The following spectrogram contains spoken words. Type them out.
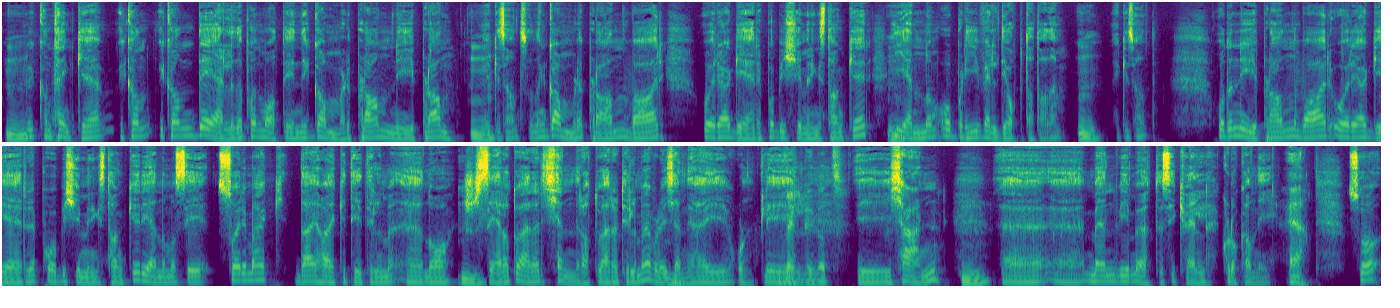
Vi, kan tenke, vi, kan, vi kan dele det på en måte inn i gamle plan, ny plan. Ikke sant? Så den gamle planen var å reagere på bekymringstanker gjennom å bli veldig opptatt av dem. Ikke sant? Og den nye planen var å reagere på bekymringstanker gjennom å si 'sorry, Mac, deg har jeg ikke tid til nå'. nå'. Ser at du er her, kjenner at du er her til og med, for det kjenner jeg i ordentlig i kjernen. Mm. eh, men vi møtes i kveld klokka ni. Ja. Så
